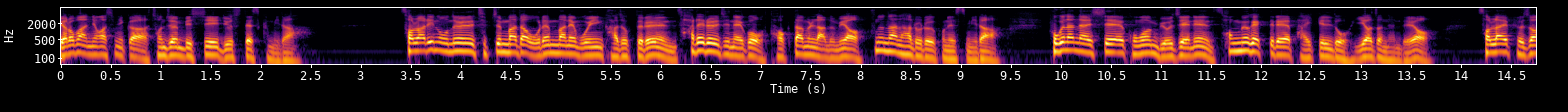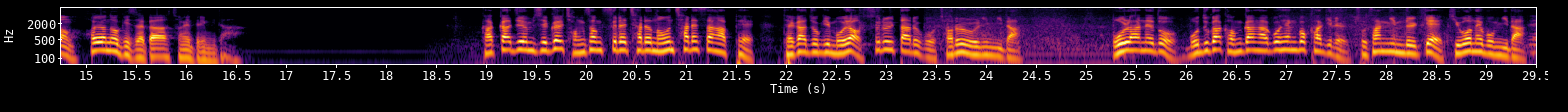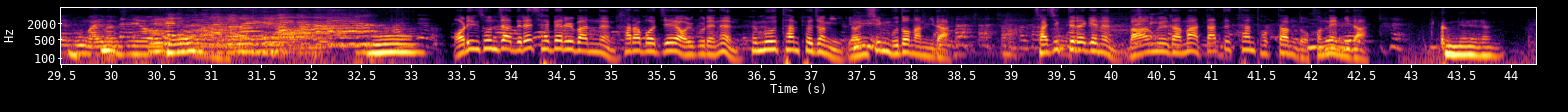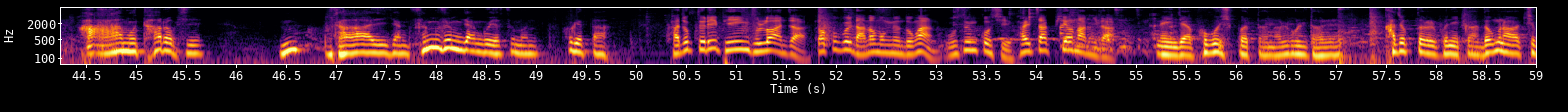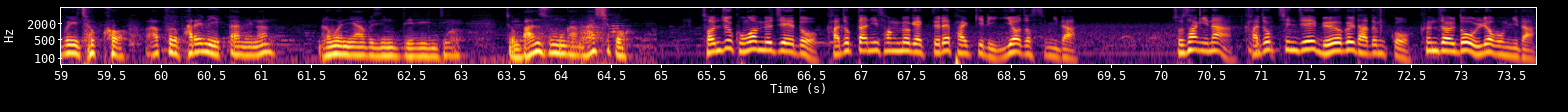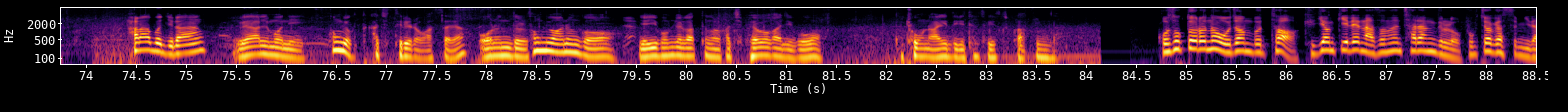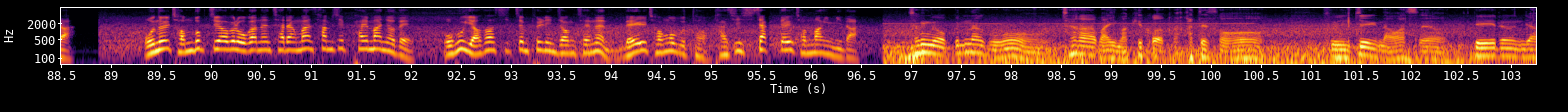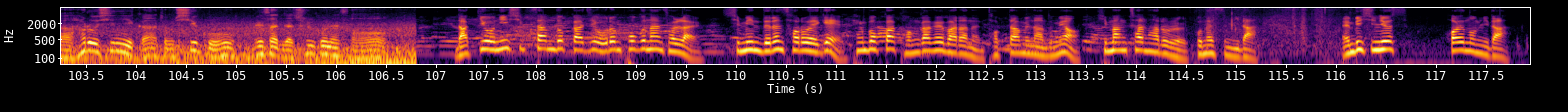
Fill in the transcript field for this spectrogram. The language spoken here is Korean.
여러분 안녕하십니까. 전주 MBC 뉴스데스크입니다. 설날인 오늘 집집마다 오랜만에 모인 가족들은 차례를 지내고 덕담을 나누며 훈훈한 하루를 보냈습니다. 포근한 날씨에 공원 묘지에는 성묘객들의 발길도 이어졌는데요. 설날 표정 허연호 기자가 전해드립니다. 갖가지 음식을 정성스레 차려놓은 차례상 앞에 대가족이 모여 술을 따르고 절을 올립니다. 올 한 해도 모두가 건강하고 행복하기를 조상님들께 기원해 봅니다. 복 많이 받으세요. 어린 손자들의 세배를 받는 할아버지의 얼굴에는 흐뭇한 표정이 연신 묻어납니다. 자식들에게는 마음을 담아 따뜻한 덕담도 건넵니다. 금년에는 아무 탈 없이 음? 무사히 그냥 승승장구했으면 하겠다. 가족들이 빙 둘러앉아 떡국을 나눠 먹는 동안 웃음꽃이 활짝 피어납니다. 네, 이제 보고 싶었던 얼굴들, 가족들을 보니까 너무나 기분이 좋고 앞으로 바람이 있다면은 어머니 아버님들이 이제 좀 만수무강하시고 전주 공원묘지에도 가족 단위 성묘객들의 발길이 이어졌습니다. 조상이나 가족 친지의 묘역을 다듬고 큰 절도 올려봅니다. 할아버지랑 외할머니 성묘 같이 드리러 왔어요. 어른들 성묘하는 거 예의 범절 같은 걸 같이 배워가지고 더 좋은 아이들이 될 수 있을 것 같습니다. 고속도로는 오전부터 귀경길에 나서는 차량들로 북적였습니다. 오늘 전북 지역을 오가는 차량만 38만여 대, 오후 6시쯤 풀린 정체는 내일 정오부터 다시 시작될 전망입니다. 성묘 끝나고 차가 많이 막힐 것 같아서 좀 일찍 나왔어요. 내일은 이제 하루 쉬니까 좀 쉬고 회사 이제 출근해서 낮 기온이 13도까지 오른 포근한 설날, 시민들은 서로에게 행복과 건강을 바라는 덕담을 나누며 희망찬 하루를 보냈습니다. MBC 뉴스 허연호입니다.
